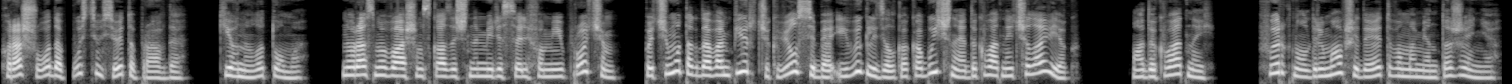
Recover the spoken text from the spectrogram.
«Хорошо, допустим, все это правда», — кивнула Тома. «Но раз мы в вашем сказочном мире с эльфами и прочим, Почему тогда вампирчик вел себя и выглядел как обычный адекватный человек? Адекватный? Фыркнул дремавший до этого момента Женя.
